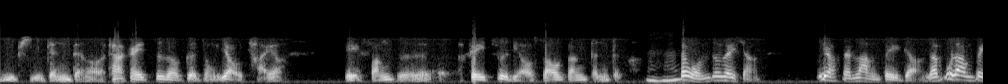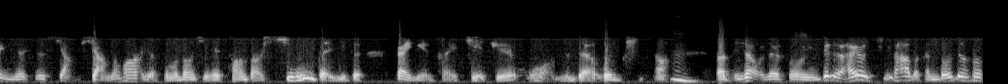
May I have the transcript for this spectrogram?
鱼皮等等哦，它可以制造各种药材啊，可以防止，可以治疗烧伤等等啊。嗯哼，那我们都在想。不要再浪费掉，那不浪费，你就是想想的话，有什么东西会创造新的一个概念出来解决我们的问题啊？嗯，那等一下我再说明这个，还有其他的很多，就是说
